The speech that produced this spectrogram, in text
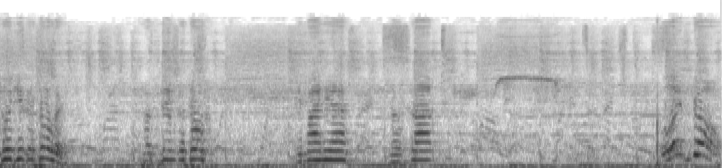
Судьи готовы. Спортсмен готов. Внимание. На старт. Let's go!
